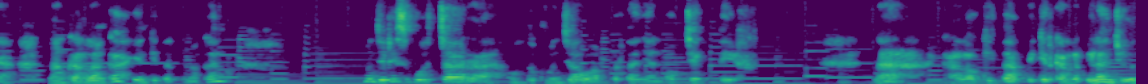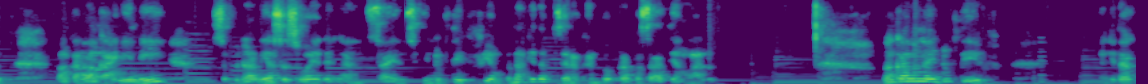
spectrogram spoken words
ya langkah-langkah yang kita gunakan menjadi sebuah cara untuk menjawab pertanyaan objektif. Nah, kalau kita pikirkan lebih lanjut, langkah-langkah ini sebenarnya sesuai dengan sains induktif yang pernah kita bicarakan beberapa saat yang lalu. Langkah-langkah induktif yang kita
